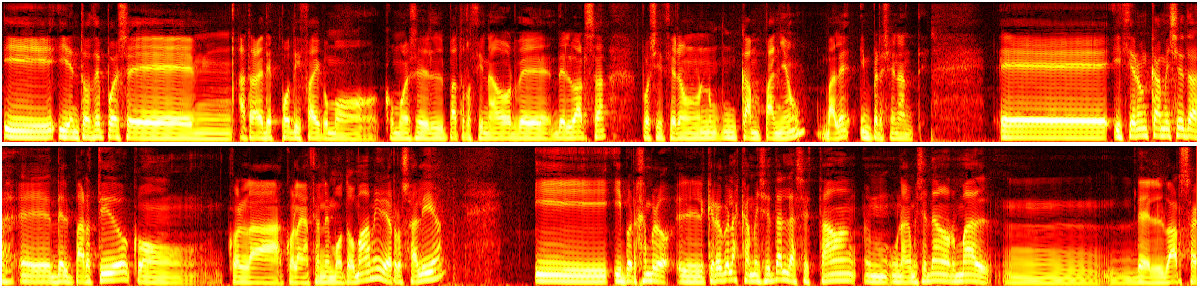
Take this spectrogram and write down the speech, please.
y, entonces pues eh, a través de Spotify como, como es el patrocinador del Barça, pues hicieron un, un campañón, ¿vale? Impresionante. Eh, hicieron camisetas eh, del partido con, la, canción de Motomami, de Rosalía. Y, por ejemplo, creo que las camisetas las estaban. Mm, una camiseta normal mm, del Barça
